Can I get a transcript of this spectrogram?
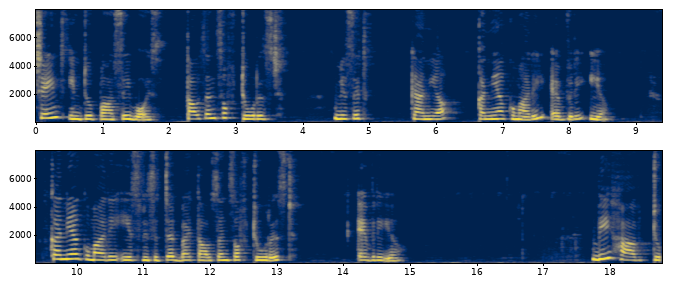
Change into passive voice. Thousands of tourists visit Kanya, Kanyakumari every year. Kanyakumari is visited by thousands of tourists every year. We have to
